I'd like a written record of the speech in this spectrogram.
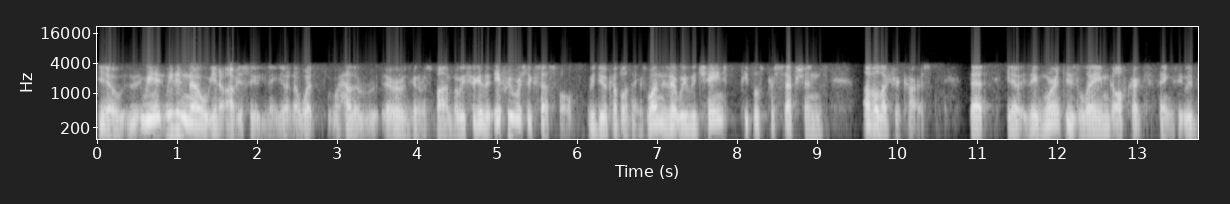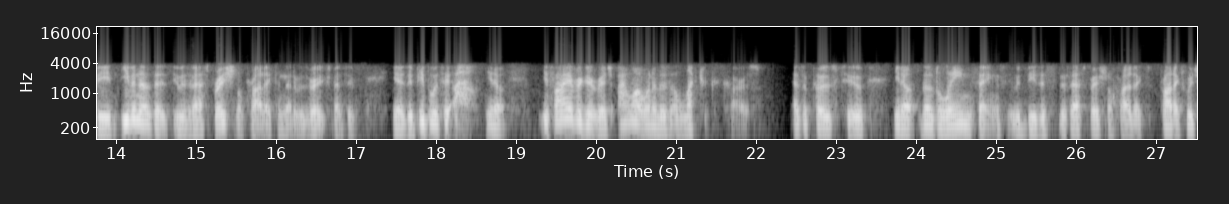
you know we we didn't know you know obviously you, know, you don't know what how the everyone's going to respond but we figured that if we were successful we'd do a couple of things one is that we would change people's perceptions of electric cars that you know they weren't these lame golf cart things. It would be even though that it was an aspirational product and that it was very expensive. You know, that people would say, oh, you know, if I ever get rich, I want one of those electric cars, as opposed to you know those lame things. It would be this this aspirational product product which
